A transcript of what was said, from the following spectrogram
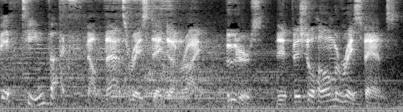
15 bucks. Now that's race day done right. Hooters, the official home of race fans.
